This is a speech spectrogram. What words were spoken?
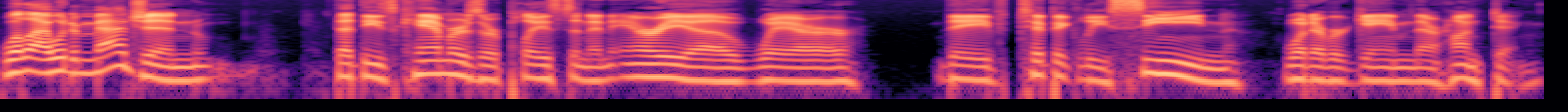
Well, I would imagine that these cameras are placed in an area where they've typically seen whatever game they're hunting,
